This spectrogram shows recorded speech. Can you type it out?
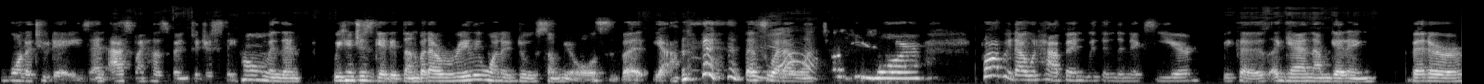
one or two days, and ask my husband to just stay home, and then we can just get it done. But I really want to do some murals. But yeah, that's yeah. what I want. More probably that would happen within the next year because again, I'm getting better.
